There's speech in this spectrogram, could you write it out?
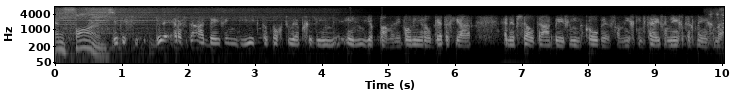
and farms. Dit is de ergste aardbeving die ik tot nog toe heb gezien in Japan. En ik woon hier al 30 jaar en heb zelf de aardbeving in Kobe van 1995 meegemaakt.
